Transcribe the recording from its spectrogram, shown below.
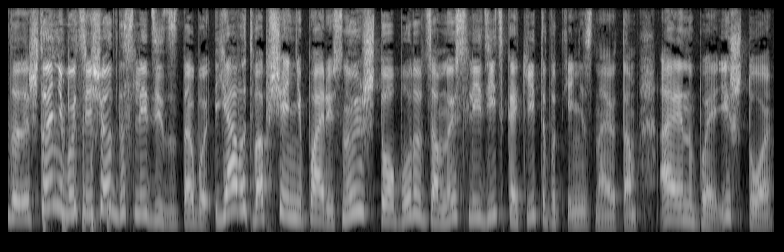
да что-нибудь еще доследит за тобой. Я вот вообще не парюсь. Ну и что? Будут за мной следить какие-то, вот я не знаю, там, АНБ. И что?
